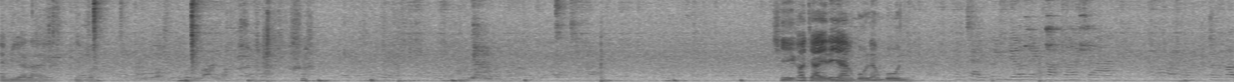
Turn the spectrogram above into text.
จะมีอะไรเนี่ยว่า ชีเข้าใจหรือยังบุญเรื่องบุญ เข้าใจขึ้นเยอะเลยค่ะพระอาจารย์แล้วก็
